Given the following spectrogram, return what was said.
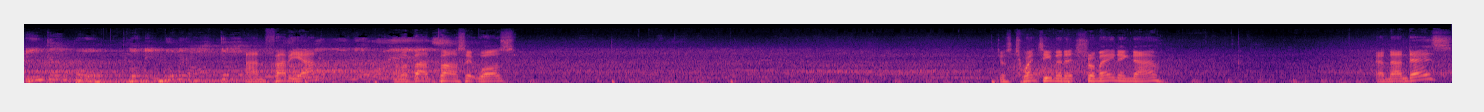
In campo con il numero 8 And Fabian. Well, a bad pass it was. Just 20 minutes remaining now. Hernandez.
